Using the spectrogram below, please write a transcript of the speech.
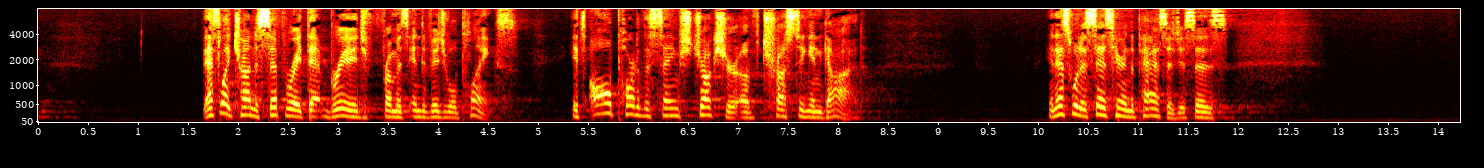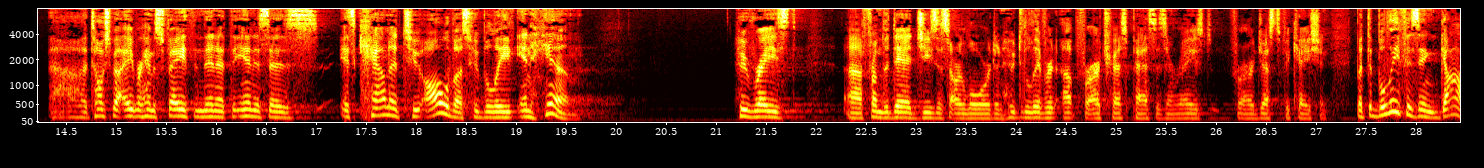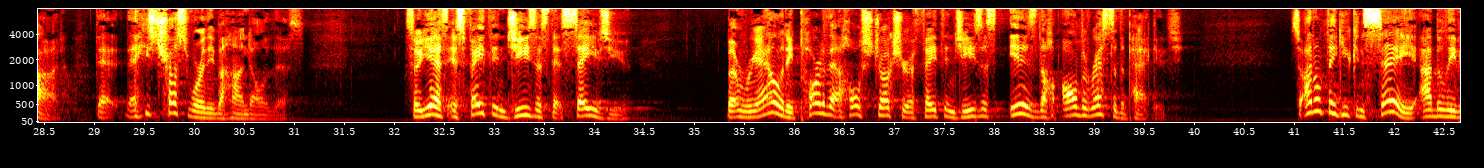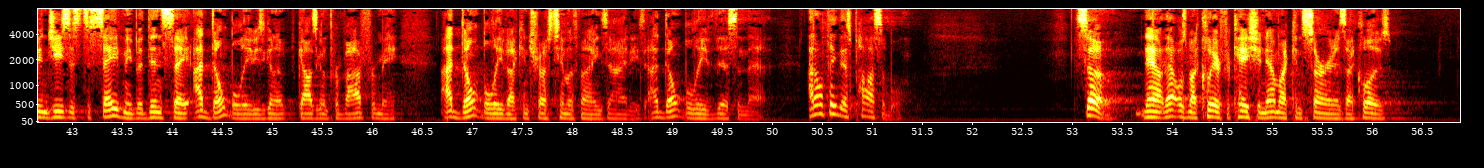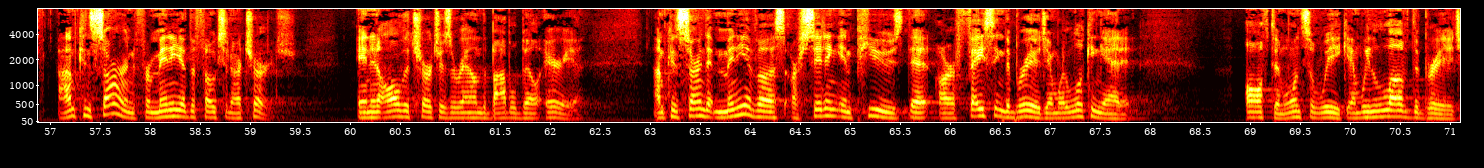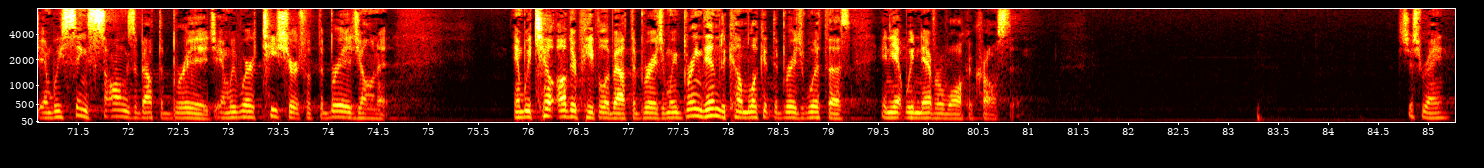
That's like trying to separate that bridge from its individual planks. It's all part of the same structure of trusting in God. And that's what it says here in the passage. It says, uh, it talks about Abraham's faith, and then at the end it says, it's counted to all of us who believe in him who raised uh, from the dead Jesus our Lord and who delivered up for our trespasses and raised for our justification. But the belief is in God, that, that He's trustworthy behind all of this. So, yes, it's faith in Jesus that saves you. But in reality, part of that whole structure of faith in Jesus is the, all the rest of the package. So I don't think you can say, I believe in Jesus to save me, but then say, I don't believe he's gonna, God's going to provide for me. I don't believe I can trust him with my anxieties. I don't believe this and that. I don't think that's possible. So, now that was my clarification. Now, my concern as I close. I'm concerned for many of the folks in our church and in all the churches around the Bible Belt area. I'm concerned that many of us are sitting in pews that are facing the bridge and we're looking at it often, once a week, and we love the bridge, and we sing songs about the bridge, and we wear t shirts with the bridge on it. And we tell other people about the bridge, and we bring them to come look at the bridge with us, and yet we never walk across it. It's just rain.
